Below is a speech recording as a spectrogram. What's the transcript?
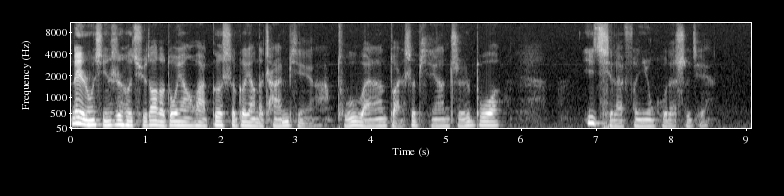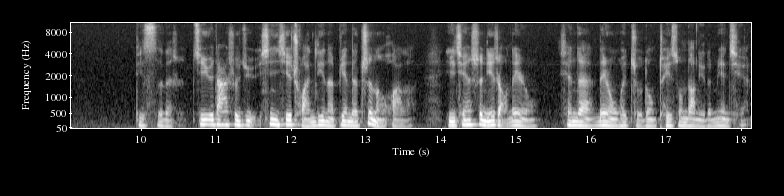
内容形式和渠道的多样化，各式各样的产品啊。图文啊、短视频啊、直播，一起来分用户的时间。第四个是基于大数据，信息传递呢变得智能化了。以前是你找内容，现在内容会主动推送到你的面前。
